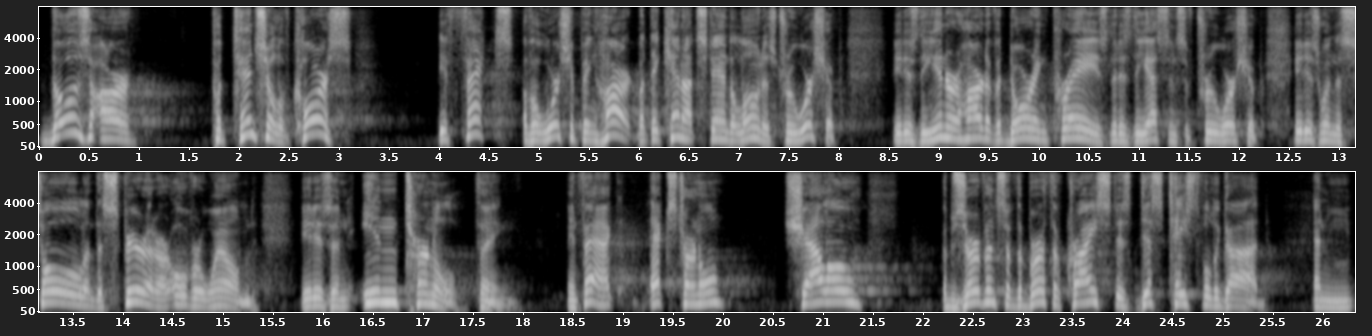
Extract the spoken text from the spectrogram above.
Those are potential, of course, effects of a worshiping heart, but they cannot stand alone as true worship. It is the inner heart of adoring praise that is the essence of true worship. It is when the soul and the spirit are overwhelmed. It is an internal thing. In fact, external, shallow, observance of the birth of Christ is distasteful to God. And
